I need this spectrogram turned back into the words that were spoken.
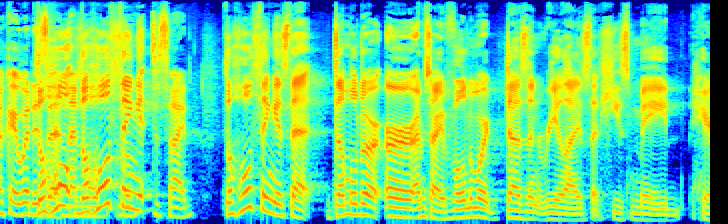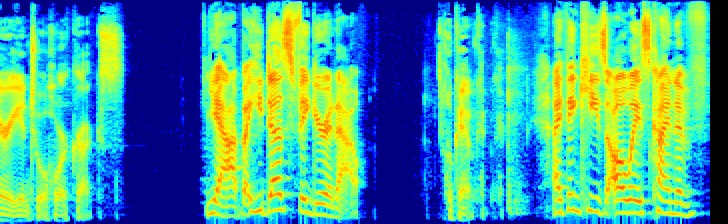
Okay, what is The it? whole- the we'll- whole thing- we'll decide. The whole thing is that Dumbledore, or I'm sorry, Voldemort doesn't realize that he's made Harry into a Horcrux. Yeah, but he does figure it out. Okay, okay, okay. I think he's always kind of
